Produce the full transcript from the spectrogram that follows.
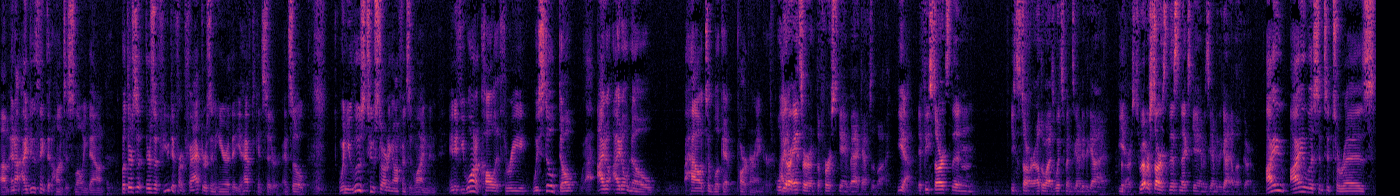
um, and I, I do think that Hunt is slowing down. But there's a there's a few different factors in here that you have to consider, and so when you lose two starting offensive linemen, and if you want to call it three, we still don't. I, I don't I don't know how to look at Parker Ehinger. We'll get our answer the first game back after the bye. Yeah, If he starts, then he's the starter. Otherwise, Witzmann's going to be the guy. For Yeah. the rest. Whoever starts this next game is going to be the guy at left guard. I I listened to Terez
